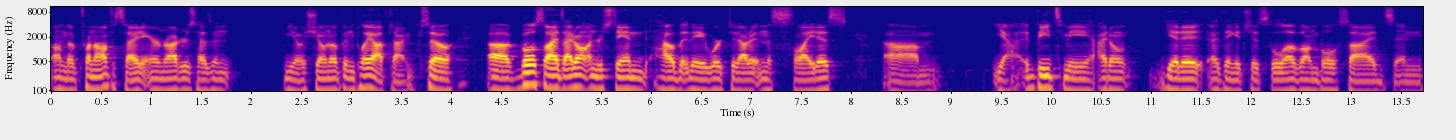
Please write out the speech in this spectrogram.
on the front office side, Aaron Rodgers hasn't, you know, shown up in playoff time. So uh, both sides, I don't understand how they worked it out in the slightest. Um, yeah, it beats me. I don't get it. I think it's just love on both sides and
